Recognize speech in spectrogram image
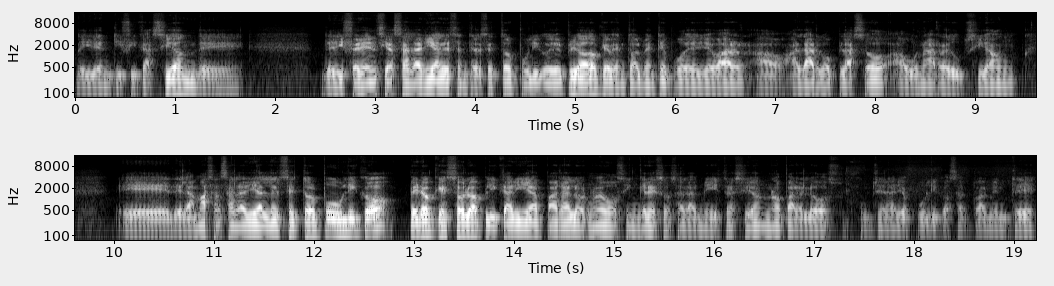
de identificación de, diferencias salariales entre el sector público y el privado que eventualmente puede llevar a largo plazo a una reducción eh, de la masa salarial del sector público, pero que solo aplicaría para los nuevos ingresos a la administración, no para los funcionarios públicos actualmente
